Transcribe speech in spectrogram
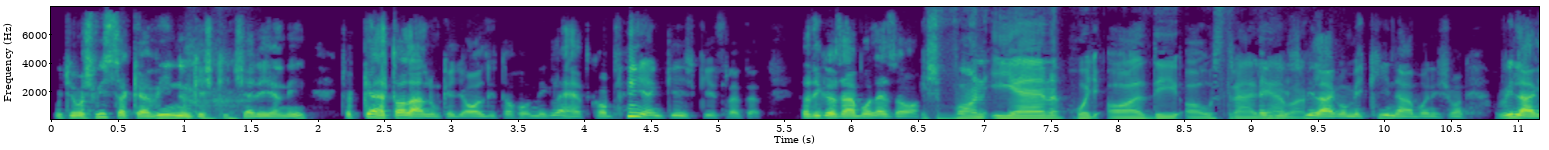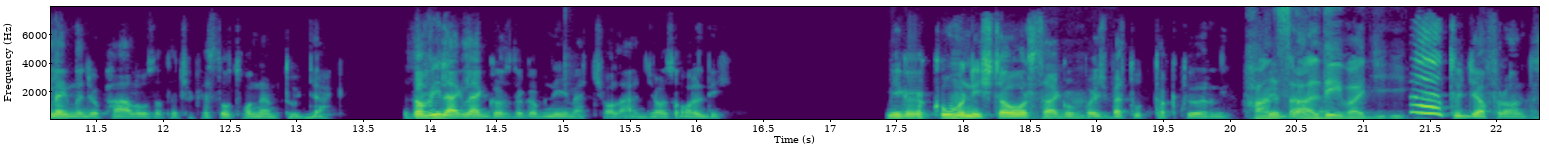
Úgyhogy most vissza kell vinnünk és kicserélni, csak kell találnunk egy Aldit, ahol még lehet kapni ilyen késkészletet. Tehát igazából ez a És van ilyen, hogy Aldi egész Ausztráliában? világon, még Kínában is van. A világ legnagyobb hálózata, csak ezt otthon nem tudják. Ez a világ leggazdagabb német családja az Aldi. Még a kommunista országokba is be tudtak törni. Hans el. Aldi, vagy Hát tudja a franc.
